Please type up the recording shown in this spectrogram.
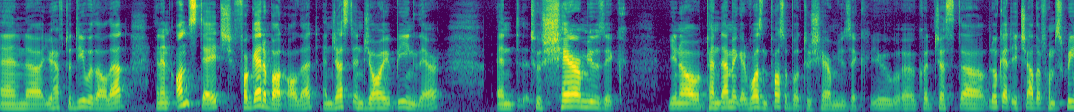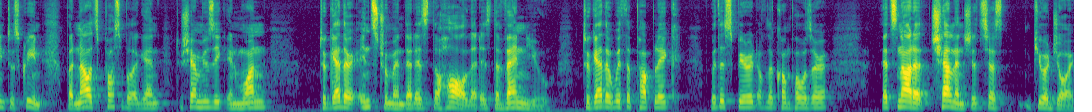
and uh, you have to deal with all that. And then on stage, forget about all that and just enjoy being there, and to share music. You know, pandemic, it wasn't possible to share music. You uh, could just uh, look at each other from screen to screen. But now it's possible again to share music in one together instrument that is the hall, that is the venue together with the public, with the spirit of the composer. It's not a challenge, it's just pure joy.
